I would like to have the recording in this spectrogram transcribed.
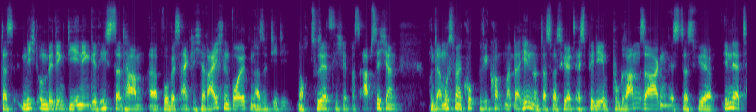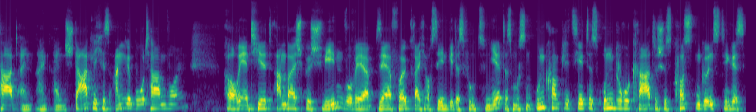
dass nicht unbedingt diejenigen geriestert haben, äh, wo wir es eigentlich erreichen wollten, also die, die noch zusätzlich etwas absichern. Und da muss man gucken, wie kommt man dahin? Und das, was wir als SPD im Programm sagen, ist, dass wir in der Tat ein, ein, ein staatliches Angebot haben wollen, orientiert am Beispiel Schweden, wo wir sehr erfolgreich auch sehen, wie das funktioniert. Das muss ein unkompliziertes, unbürokratisches, kostengünstiges,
